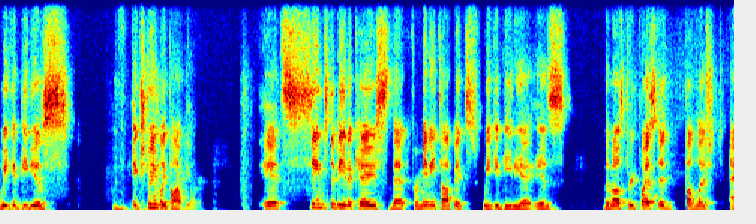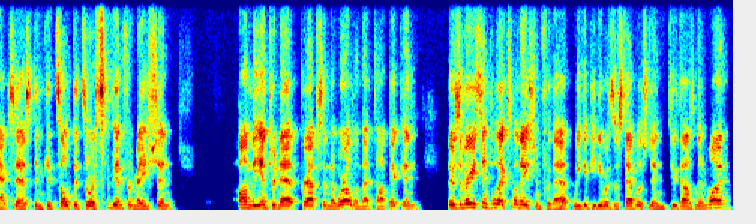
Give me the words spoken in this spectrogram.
Wikipedia is extremely popular. It seems to be the case that for many topics, Wikipedia is the most requested, published, accessed, and consulted source of information on the internet, perhaps in the world on that topic. And there's a very simple explanation for that. Wikipedia was established in 2001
